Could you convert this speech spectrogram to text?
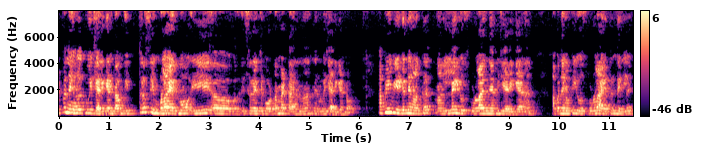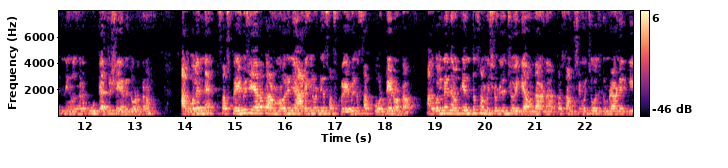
ഇപ്പൊ നിങ്ങൾക്ക് വിചാരിക്കണ്ടാവും ഇത്ര സിമ്പിൾ ആയിരുന്നു ഈ സിഗരറ്റ് ബോട്ടം വെട്ടാനെന്ന് നിങ്ങൾ വിചാരിക്കണ്ടാവും. അപ്പൊ ഈ വീഡിയോ നിങ്ങൾക്ക് നല്ല യൂസ്ഫുൾ ആയെന്ന് ഞാൻ വിചാരിക്കുകയാണ്. അപ്പൊ നിങ്ങൾക്ക് യൂസ്ഫുൾ ആയിട്ടുണ്ടെങ്കിൽ നിങ്ങൾ നിങ്ങളുടെ കൂട്ടുകാർക്ക് ഷെയർ ചെയ്ത് കൊടുക്കണം. അതുപോലെ തന്നെ സബ്സ്ക്രൈബ് ചെയ്യാതെ കാണുന്നവർ ഞാൻ ആരെങ്കിലും ഉണ്ടെങ്കിൽ സബ്സ്ക്രൈബ് ചെയ്ത് സപ്പോർട്ട് ചെയ്യണം കേട്ടോ. അതുപോലെ തന്നെ നിങ്ങൾക്ക് എന്ത് സംശയം ഉണ്ടെങ്കിലും ചോദിക്കാവുന്നതാണ്. അപ്പോൾ സംശയങ്ങൾ ചോദിക്കുമ്പോഴാണ് എനിക്ക്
